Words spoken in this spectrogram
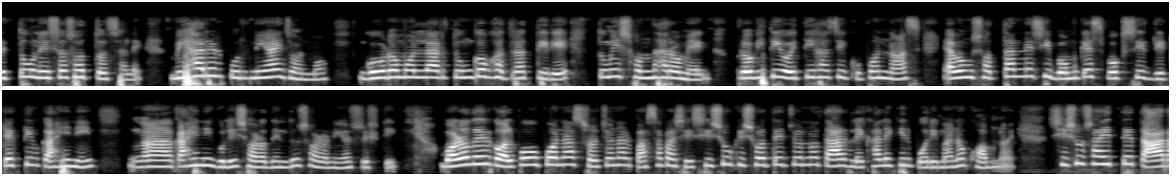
মৃত্যু উনিশশো সত্তর সালে। বিহারের পূর্ণিয়ায় জন্ম। গৌড়মোল্লার তুঙ্গভদ্রার তীরে, তুমি সন্ধ্যার মেঘ প্রভৃতি ঐতিহাসিক উপন্যাস এবং সত্যান্বেষী ব্যোমকেশ বক্সির ডিটেকটিভ কাহিনী কাহিনীগুলি শরদিন্দু স্মরণীয় সৃষ্টি। বড়দের গল্প উপন্যাস রচনার পাশাপাশি শিশু কিশোরদের জন্য তার লেখালেখির পরিমাণও কম নয়। শিশু সাহিত্যে তার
